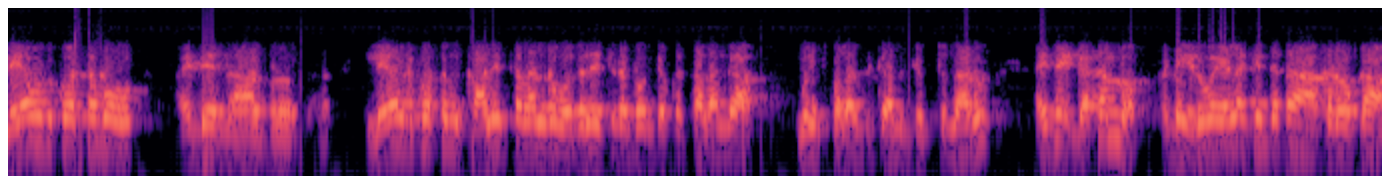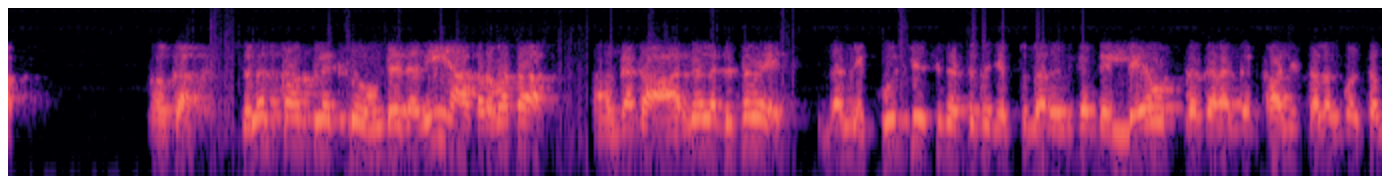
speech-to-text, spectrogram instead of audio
లేఅవుట్ కోసము అయితే లేఅవుట్ కోసం ఖాళీ స్థలంగా వదిలేసినటువంటి ఒక స్థలంగా మున్సిపల్ అధికారులు చెప్తున్నారు. అయితే గతంలో అంటే ఇరవై ఏళ్ళ కిందట అక్కడ ఒక ఒక సులభ్ కాంప్లెక్స్ ఉండేదని ఆ తర్వాత గత ఆరు నెలల క్రితమే దాన్ని కూల్చేసినట్టుగా చెప్తున్నారు. ఎందుకంటే లేఅవుట్ ప్రకారంగా ఖాళీ స్థలం కోసం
